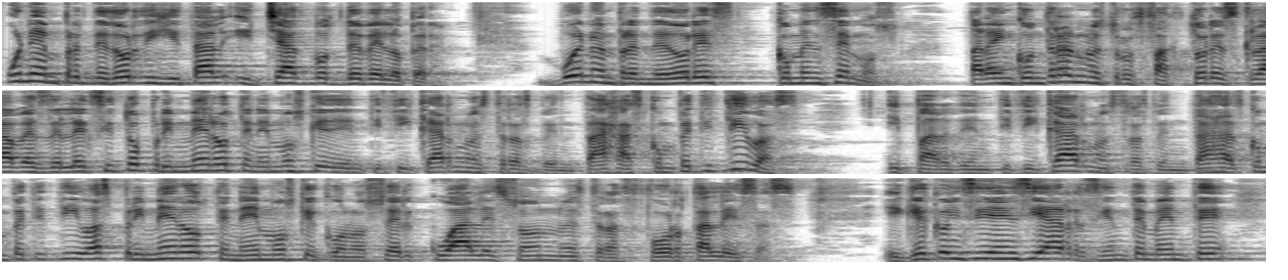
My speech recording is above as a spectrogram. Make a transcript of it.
un emprendedor digital y chatbot developer. Bueno, emprendedores, comencemos. Para encontrar nuestros factores claves del éxito, primero tenemos que identificar nuestras ventajas competitivas. Y para identificar nuestras ventajas competitivas, primero tenemos que conocer cuáles son nuestras fortalezas. Y qué coincidencia, recientemente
